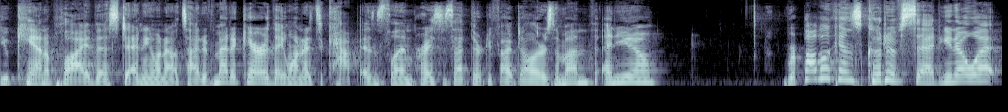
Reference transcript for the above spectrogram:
you can't apply this to anyone outside of Medicare. They wanted to cap insulin prices at thirty five dollars a month, and you know. Republicans could have said, you know what,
